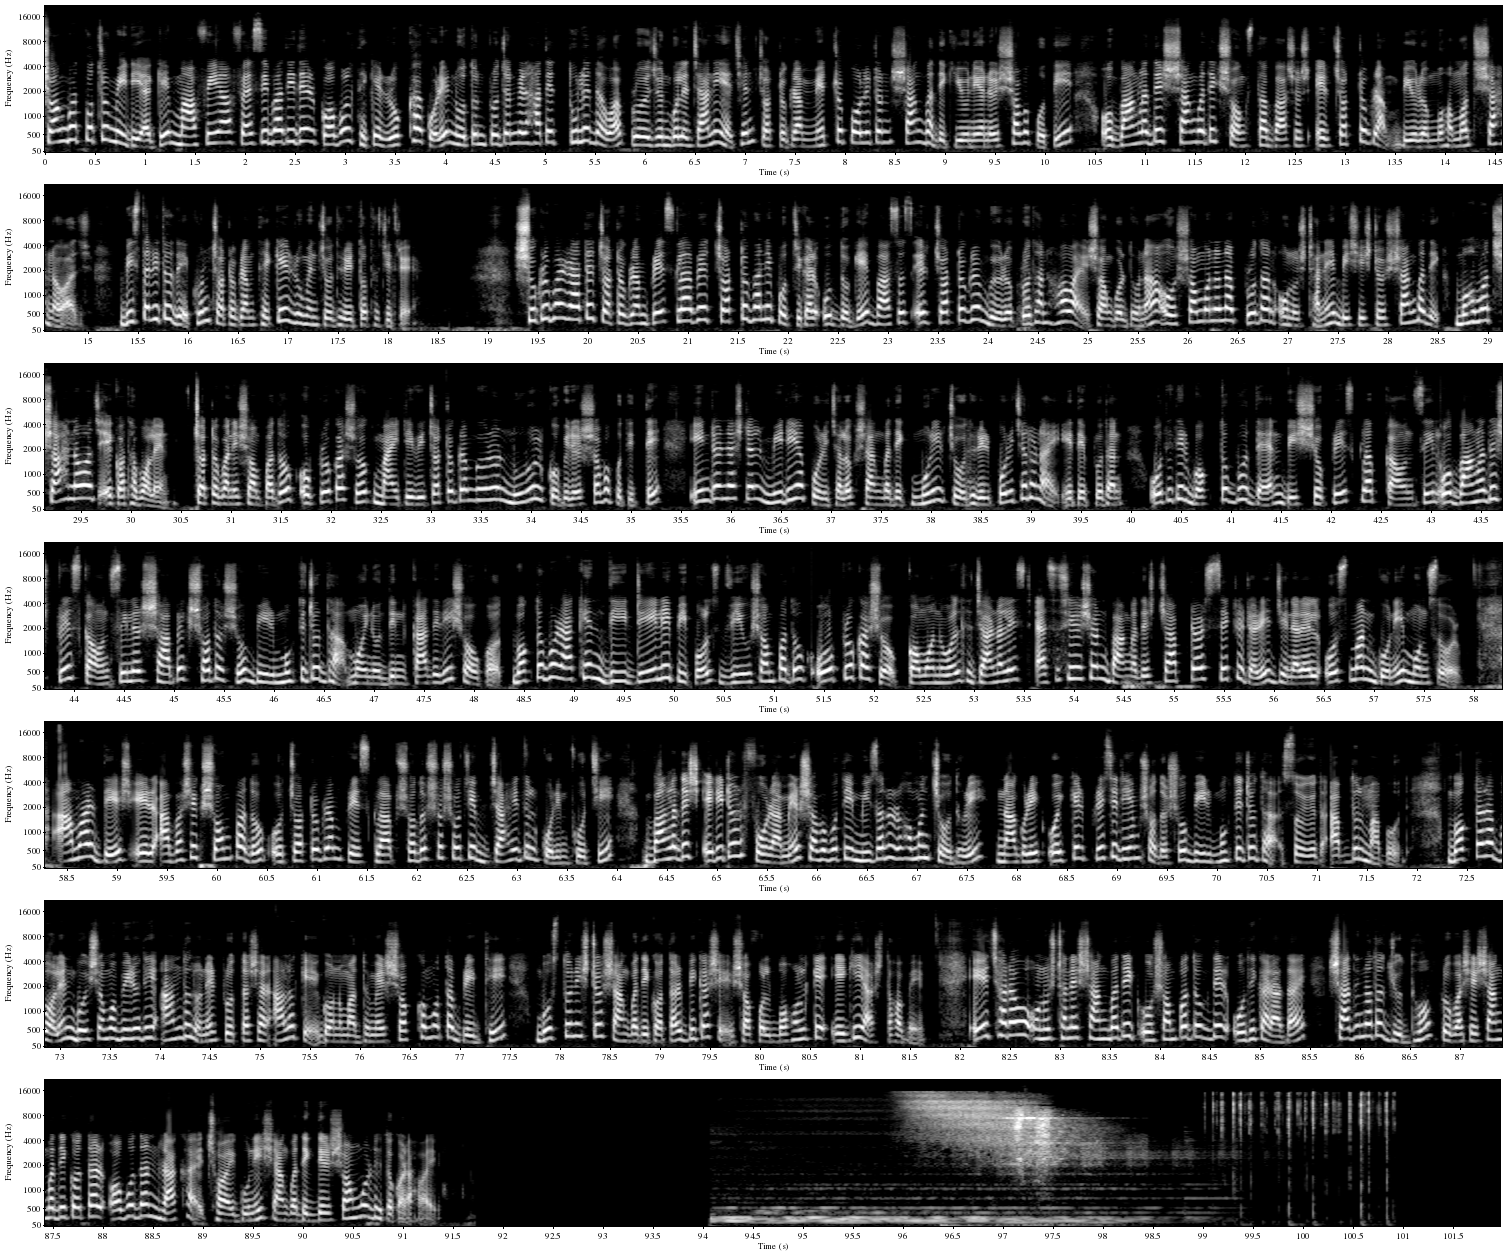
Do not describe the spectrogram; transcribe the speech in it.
সংবাদপত্র মিডিয়াকে মাফিয়া ফ্যাসিবাদীদের কবল থেকে রক্ষা করে নতুন প্রজন্মের হাতে তুলে দেওয়া প্রয়োজন বলে জানিয়েছেন চট্টগ্রাম মেট্রোপলিটন সাংবাদিক ইউনিয়নের সভাপতি ও বাংলাদেশ সাংবাদিক সংস্থা বাসস এর চট্টগ্রাম বিউরো মোহাম্মদ শাহনওয়াজ। বিস্তারিত দেখুন চট্টগ্রাম থেকে রুমেন চৌধুরীর তথ্যচিত্রে। শুক্রবার রাতে চট্টগ্রাম প্রেস ক্লাবে চট্টবাণী পত্রিকার উদ্যোগে বাসস এর চট্টগ্রাম ব্যুরো প্রধান হওয়ায় সংবর্ধনা ও সম্মাননা প্রদান অনুষ্ঠানে বিশিষ্ট সাংবাদিক মোহাম্মদ শাহনওয়াজ একথা বলেন। চট্টবাণী সম্পাদক ও প্রকাশক my TV Chattogram bureau Nurul কবিরের সভাপতিত্বে ইন্টারন্যাশনাল মিডিয়া পরিচালক সাংবাদিক মুনির চৌধুরীর পরিচালনায় এতে প্রধান অতিথির বক্তব্য দেন বিশ্ব প্রেস ক্লাব কাউন্সিল ও বাংলাদেশ প্রেস কাউন্সিলের সাবেক সদস্য বীর মুক্তিযোদ্ধা মঈনুদ্দিন কাদেরি শওকত। বক্তব্য রাখেন দি ডেইলি পিপলস ভিউ সম্পাদক ও প্রকাশক, Commonwealth journalist association Bangladesh chapter secretary general Osman Goni Mansur. Amar Desh এর আবাসিক সম্পাদক ও চট্টগ্রাম প্রেস ক্লাব সদস্য সচিব জাহিদুল করিম কোচি, বাংলাদেশ এডিটর ফোরামের সভাপতি মিজানুর রহমান চৌধুরী, নাগরিক ঐক্যের প্রেসিডিয়াম সদস্য বীর মুক্তিযোদ্ধা সৈয়দ আব্দুল মাবুদ। বক্তারা বলেন, বৈষম্য বিরোধী আন্দোলনের প্রত্যাশার আলোকে গণমাধ্যমের সক্ষমতা বৃদ্ধি, বস্তুনিষ্ঠ সাংবাদিকতার বিকাশে সফল বহলকে এগিয়ে আসতে হবে। এছাড়াও অনুষ্ঠানে সাংবাদিক ও সম্পাদকদের অধিকার আদায়, স্বাধীনতা যুদ্ধ প্রবাসের সাংবাদিকতার অবদান রাখায় ছয় গুণে সাংবাদিকদের সংবর্ধিত করা হয়।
